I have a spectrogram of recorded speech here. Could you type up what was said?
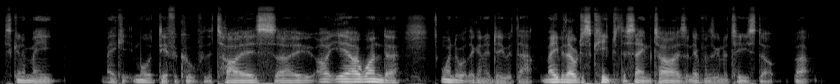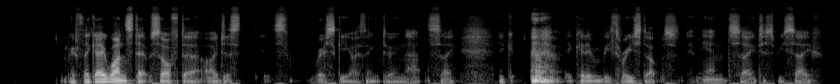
it's going to make make it more difficult for the tires. So yeah, I wonder wonder what they're going to do with that. Maybe they'll just keep to the same tires and everyone's going to two stop. But if they go one step softer, I just it's risky. I think doing that. So it could, it could even be three stops in the end. So just be safe.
